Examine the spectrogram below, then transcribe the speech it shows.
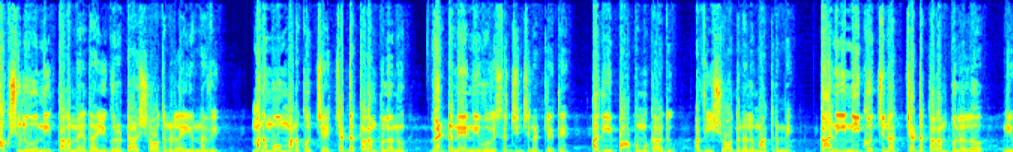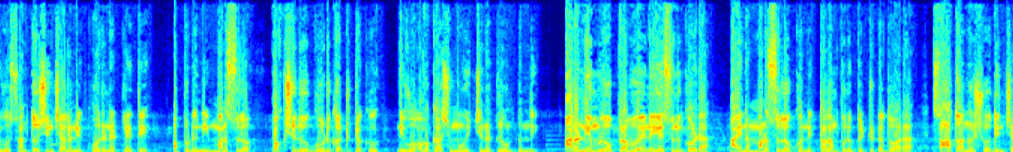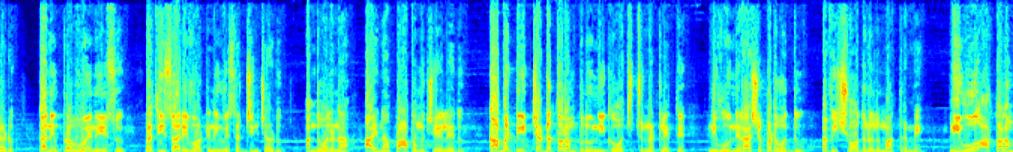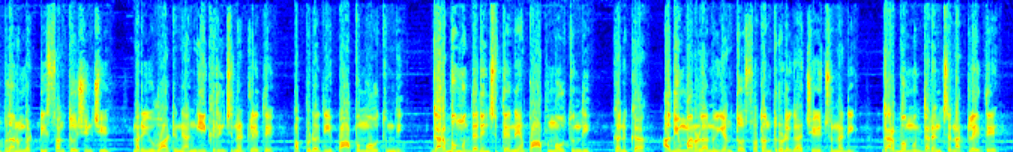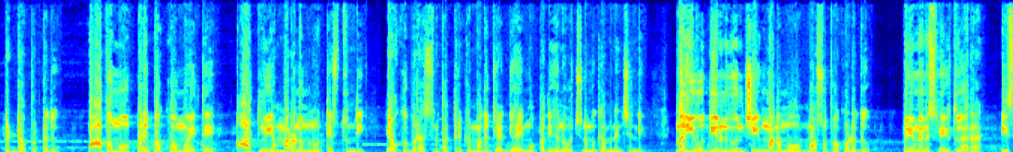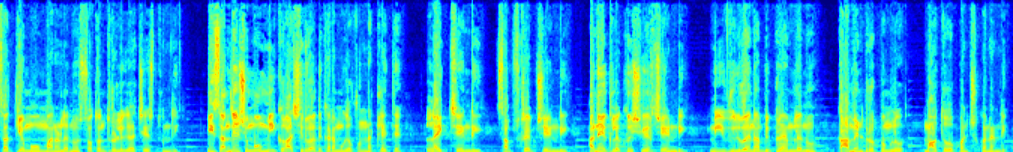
పక్షులు నీ తల మీద ఎగురుట శోధనలై ఉన్నవి మనము మనకొచ్చే చెడ్డ తలంపులను వెంటనే నీవు విసర్జించినట్లయితే అది పాపము కాదు అవి శోధనలు మాత్రమే. కానీ నీకొచ్చిన చెడ్డ తలంపులలో నీవు సంతోషించాలని కోరినట్లయితే అప్పుడు నీ మనసులో పక్షులు గూడు కట్టుటకు నీవు అవకాశము ఇచ్చినట్లు ఉంటుంది. అరణ్యంలో ప్రభు అయిన యేసును కూడా ఆయన మనసులో కొన్ని తలంపులు పెట్టుట ద్వారా సాతాను శోధించాడు. కానీ ప్రభు అయిన యేసు ప్రతిసారి వాటిని విసర్జించాడు. అందువలన ఆయన పాపము చేయలేదు. కాబట్టి చెడ్డ తలంపులు నీకు వచ్చుచున్నట్లయితే నీవు నిరాశపడవద్దు. అవి శోధనలు మాత్రమే. నీవు ఆ తలంపులను బట్టి సంతోషించి మరియు వాటిని అంగీకరించినట్లయితే అప్పుడు అది పాపం అవుతుంది. గర్భము ధరించితేనే పాపమవుతుంది. కనుక అది మనలను ఎంతో స్వతంత్రులుగా చేయుచున్నది. గర్భము ధరించినట్లయితే బిడ్డ పుట్టదు. పాపము పరిపక్వము అయితే ఆత్మీయ మరణమును తెస్తుంది. యోకబు రాసిన పత్రిక మొదటి అధ్యాయము పదిహేను వచనము గమనించండి. మరియు దీనిని గురించి మనము మోసపోకూడదు. ప్రియమైన స్నేహితులారా ఈ సత్యము మనలను స్వతంత్రులుగా చేస్తుంది. ఈ సందేశము మీకు ఆశీర్వాదకరంగా ఉన్నట్లయితే లైక్ చేయండి సబ్స్క్రైబ్ చేయండి అనేకులకు షేర్ చేయండి. మీ విలువైన అభిప్రాయములను కామెంట్ రూపంలో మాతో పంచుకొనండి.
